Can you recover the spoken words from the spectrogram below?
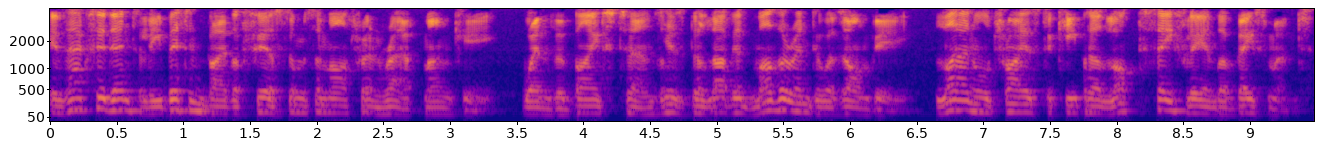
is accidentally bitten by the fearsome Sumatran rat monkey. When the bite turns his beloved mother into a zombie, Lionel tries to keep her locked safely in the basement,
